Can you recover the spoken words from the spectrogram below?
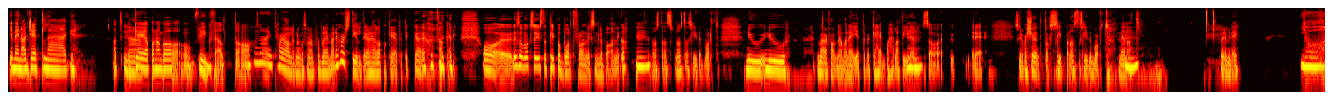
Jag menar jetlag, att Nej. köa på något flygfält och... Nej, inte har jag aldrig något sådana problem med. Det hör still till det hela paketet tycker jag. Okej. och det är som också just att klippa bort från liksom det vanliga. Mm. Någonstans, någonstans lite bort. Nu, nu, i varje fall när man är jättemycket hemma hela tiden, Mm. så det, skulle det vara skönt att också slippa någonstans lite bort. Men Mm. att... Hur är det med dig? Ja,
